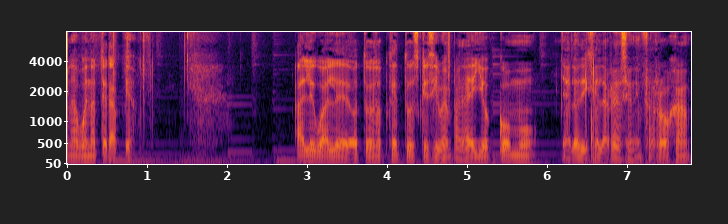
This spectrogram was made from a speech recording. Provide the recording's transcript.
una buena terapia. Al igual de otros objetos que sirven para ello como ya lo dije la radiación infrarroja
